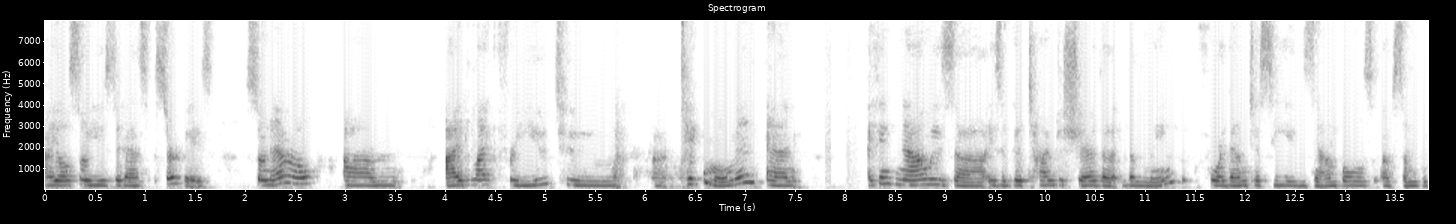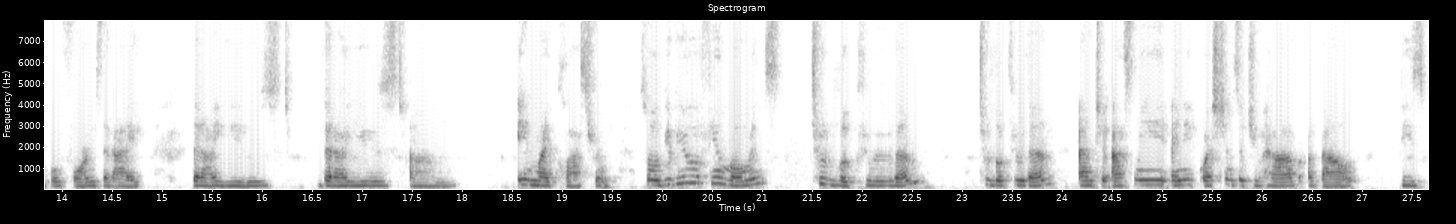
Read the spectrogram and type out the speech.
I also used it as surveys so now um, I'd like for you to uh, take a moment and I think now is, uh, is a good time to share the, the link for them to see examples of some Google Forms that I, that I used, that I used um, in my classroom. So I'll give you a few moments to look through them, to look through them and to ask me any questions that you have about these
